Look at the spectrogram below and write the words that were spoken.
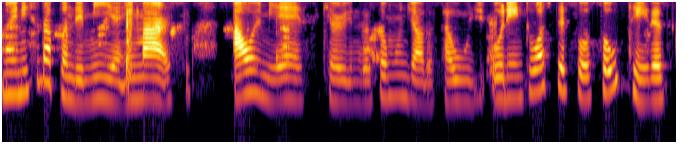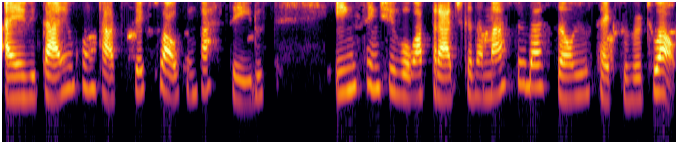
no início da pandemia, em março, a OMS, que é a Organização Mundial da Saúde, orientou as pessoas solteiras a evitarem o contato sexual com parceiros e incentivou a prática da masturbação e o sexo virtual.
